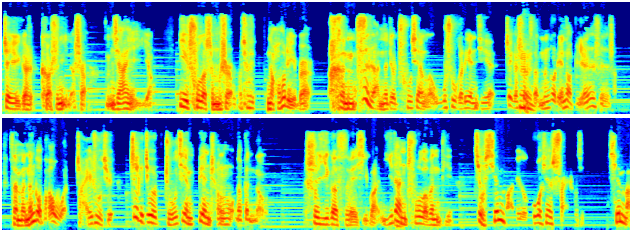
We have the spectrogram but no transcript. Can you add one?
这个可是你的事儿。我们家也一样，一出了什么事儿，我就脑子里边很自然的就出现了无数个链接。这个事儿怎么能够连到别人身上？怎么能够把我摘出去？这个就逐渐变成我的本能，是一个思维习惯。一旦出了问题，就先把这个锅先甩出去，先把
